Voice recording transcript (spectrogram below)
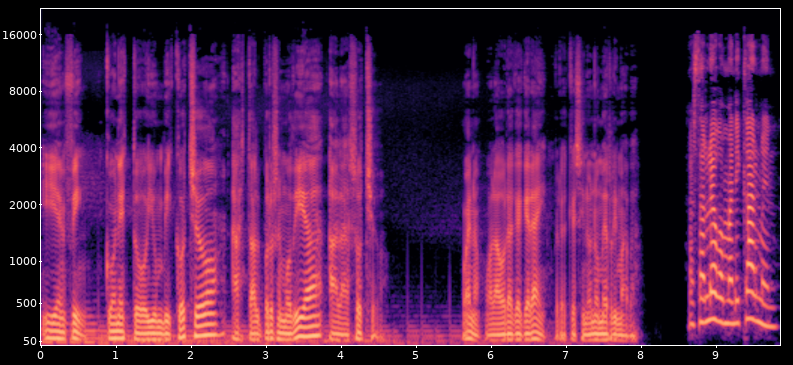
Y en fin, con esto y un bizcocho, hasta el próximo día a las 8. Bueno, o a la hora que queráis, pero es que si no, no me rimaba. Hasta luego, Mari Carmen.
